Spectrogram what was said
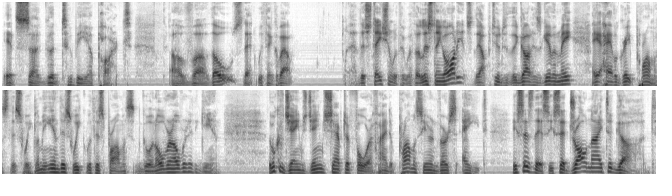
it's uh, good to be a part of uh, those that we think about Uh, this station with, with a listening audience, the opportunity that God has given me. I have a great promise this week. Let me end this week with this promise going over and over it again. The book of James, James chapter 4, I find a promise here in verse 8. He says this He said, Draw nigh to God.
